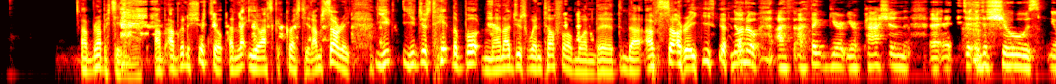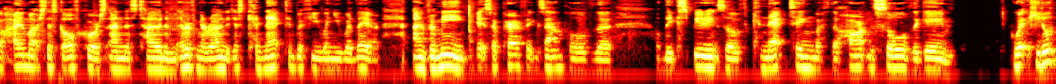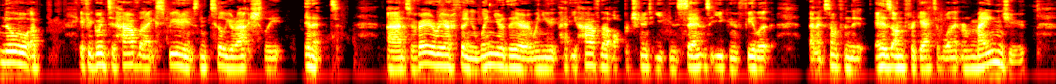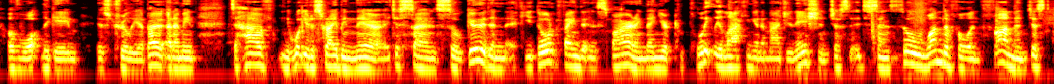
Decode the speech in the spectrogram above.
I'm rabbiting. I'm, I'm, going to shut up and let you ask a question. I'm sorry. You you just hit the button and I just went off on one there. No, I'm sorry. no, no. I, I think your your passion uh, it, it, just shows you know how much this golf course and this town and everything around it just connected with you when you were there. And for me, it's a perfect example of the of the experience of connecting with the heart and soul of the game, which you don't know if you're going to have that experience until you're actually in it and it's a very rare thing. And when you're there, when you you have that opportunity, you can sense it, you can feel it, and it's something that is unforgettable, and it reminds you of what the game is truly about. And I mean, to have you know, what you're describing there, it just sounds so good. And if you don't find it inspiring, then you're completely lacking in imagination. Just it just sounds so wonderful and fun and just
